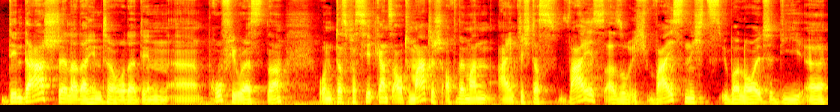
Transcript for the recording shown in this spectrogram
den Darsteller dahinter oder den äh, Profi-Wrestler. Und das passiert ganz automatisch, auch wenn man eigentlich das weiß. Also ich weiß nichts über Leute, die äh,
